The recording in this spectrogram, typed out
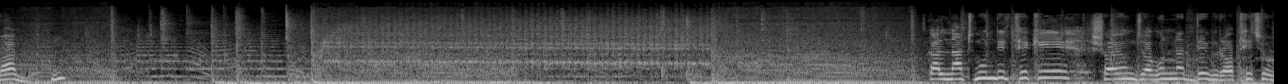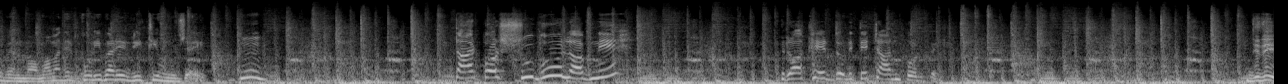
মম কাল নাট মন্দির থেকে স্বয়ং জগন্নাথ দেব রথে চড়বেন মম, আমাদের পরিবারের রীতি অনুযায়ী। হুম? তারপর শুভ লগ্নে রথের দড়িতে টান পড়বে। দিদি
